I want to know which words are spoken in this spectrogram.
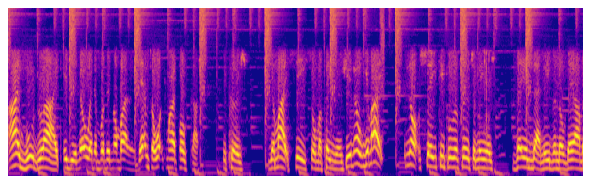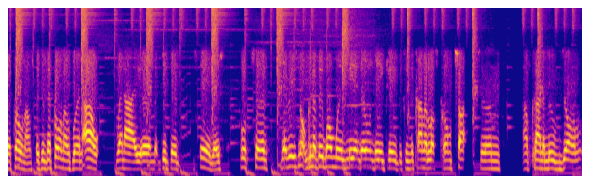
I would like, if you know anybody non-binary, get them to watch my podcast because you might see some opinions. You know, you might not see people refer to me as they and them, even though they are my pronouns, because the pronouns weren't out when I um, did the series. But um, there is not going to be one with me and only agree because we kind of lost contact. Um, I've kind of moved on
